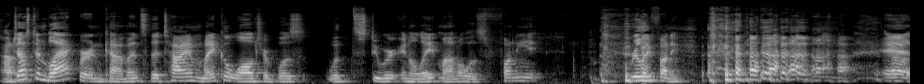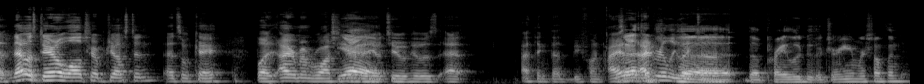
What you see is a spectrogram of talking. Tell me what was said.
I don't Justin Blackburn comments the time Michael Waltrip was with Stewart in a late model was funny, really funny. and that was Darrell Waltrip, Justin. That's okay. But I remember watching Yeah. that video too. It was at, I think that'd be fun. I, that I'd the, really the, like to. the prelude to the dream or something.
